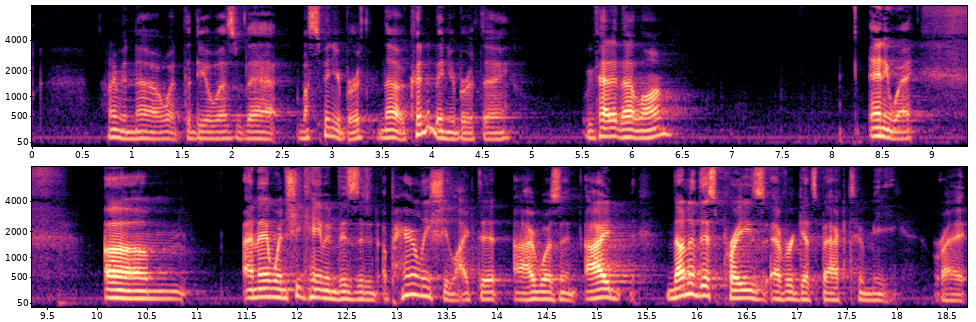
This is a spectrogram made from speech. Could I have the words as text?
I don't even know what the deal was with that. Must have been your birth. No, it couldn't have been your birthday. We've had it that long. Anyway, um, and then when she came and visited, apparently she liked it. I wasn't. I none of this praise ever gets back to me, right?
